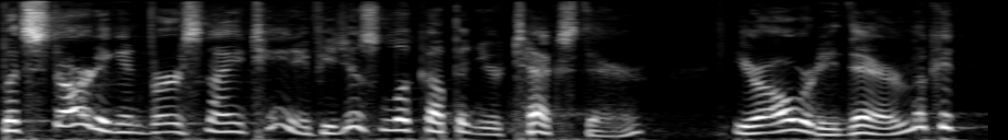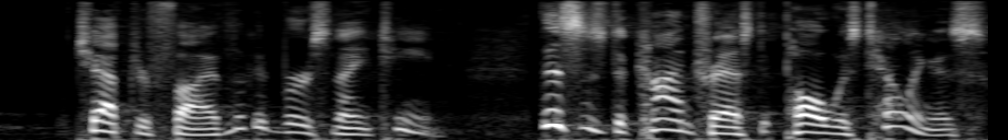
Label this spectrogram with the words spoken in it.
but starting in verse 19. If you just look up in your text there, you're already there. Look at chapter 5, look at verse 19. This is the contrast that Paul was telling us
